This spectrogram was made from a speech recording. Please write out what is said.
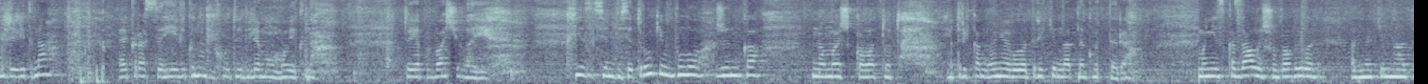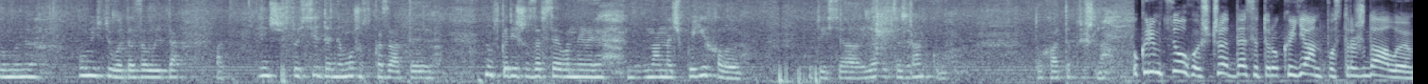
біля вікна. А якраз її вікно виходить біля мого вікна. То я побачила її. Їй за 70 років було жінка. Вона мешкала тут. У неї була трикімнатна квартира. Мені сказали, що залили одна кімната у мене повністю вода залита, а інші сусіди не можу сказати. Ну, скоріше за все, вони на ніч поїхали кудись, а я оце зранку до хати прийшла. Окрім цього, ще 10 киян постраждали.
